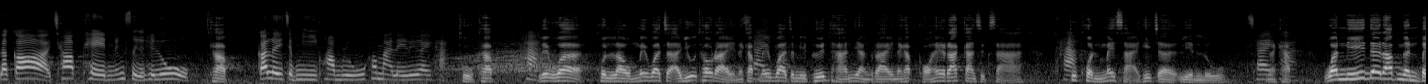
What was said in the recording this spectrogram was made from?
แล้วก็ชอบเทรนหนังสือให้ลูกครับก็เลยจะมีความรู้เข้ามาเรื่อยๆ ค่ะ ถูกครับค่ะเรียกว่าคนเราไม่ว่าจะอายุเท่าไหร่นะครับใช่ไม่ว่าจะมีพื้นฐานอย่างไรนะครับ ขอให้รักการศึกษาค่ะทุกคนไม่สายที่จะเรียนรู้ใช่ค่ะนะครับ วันนี้ได้รับเงินไป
